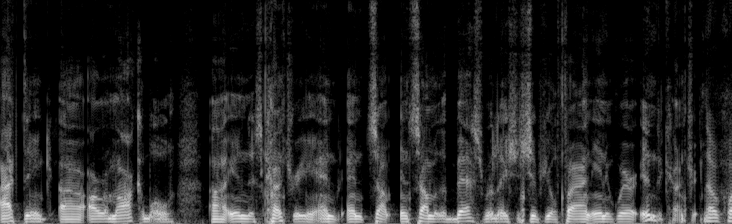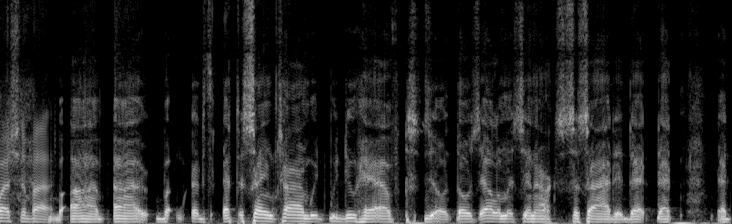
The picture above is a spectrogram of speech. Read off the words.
I think uh, are remarkable uh, in this country, and and some in some of the best relationships you'll find anywhere in the country. No question about it. Uh, uh, but at, at, the same time, we, we do have you know, those elements in our society that that that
